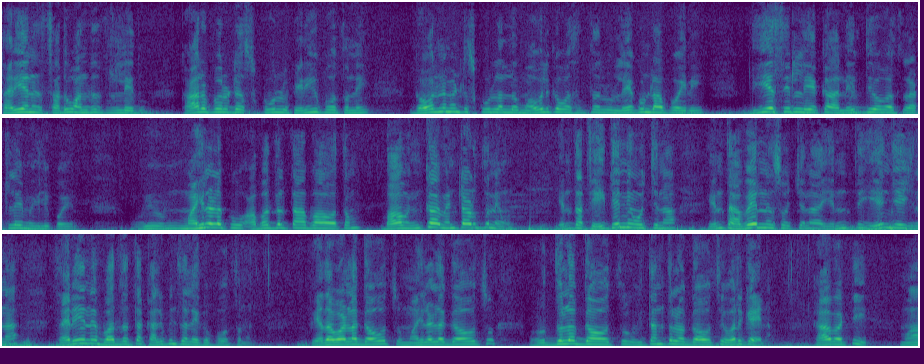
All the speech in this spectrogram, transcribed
సరైన చదువు అందట్లేదు కార్పొరేట్ స్కూళ్ళు పెరిగిపోతున్నాయి. గవర్నమెంట్ స్కూళ్ళల్లో మౌలిక వసతులు లేకుండా పోయినాయి. డిఎస్సీలు లేక నిరుద్యోగస్తులు అట్లే మిగిలిపోయింది మహిళలకు అభద్రతా భావతం భావం ఇంకా వెంటాడుతూనే ఉంది. ఎంత చైతన్యం వచ్చినా ఎంత అవేర్నెస్ వచ్చినా ఎంత ఏం చేసినా సరైన భద్రత కల్పించలేకపోతున్నాం పేదవాళ్ళకు కావచ్చు మహిళలకు కావచ్చు వృద్ధులకు కావచ్చు వితంతులకు కావచ్చు ఎవరికైనా. కాబట్టి మా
